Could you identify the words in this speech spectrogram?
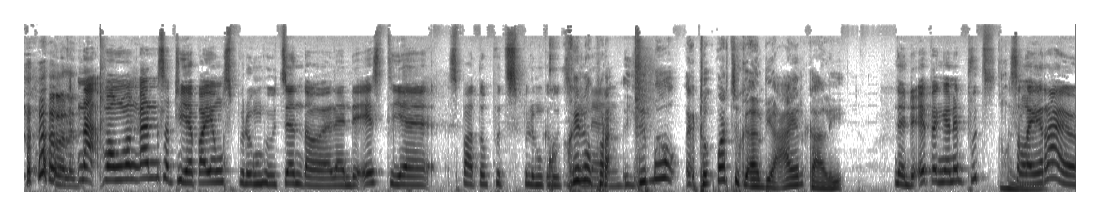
Nak wong wong kan sedia payung sebelum hujan toh. Ndek dia sepatu boots sebelum kehujanan. per, iki mau eh, Dogmart juga anti air kali. Nah ndek pengennya boots Oh, iya. selera ya.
